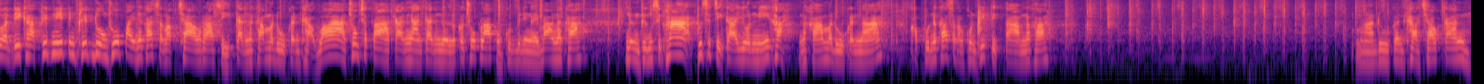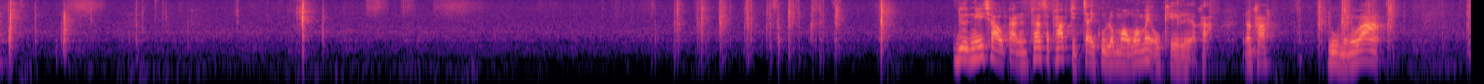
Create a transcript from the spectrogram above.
สวัสดีค่ะ คลิปนี้เป็นคลิปดวงทั่วไปนะคะสำหรับชาวราศีกันนะคะ มาดูกันค่ะว่าโชคชะตาการงานการเงินแล้วก็โชคลาภของคุณเป็นยังไงบ้างนะคะ1ถึง15 พฤศจิกายนนี้ค่ะนะคะ มาดูกันนะ ขอบคุณนะคะสำหรับคนที่ติดตามนะคะ มาดูกันค่ะชาวกัน เดืนนี้ชาวกัน ถ้าสภาพจิตใจคุณเรามองว่าไม่โอเคเลยอะค่ะนะคะ ดูเหมือนว่า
